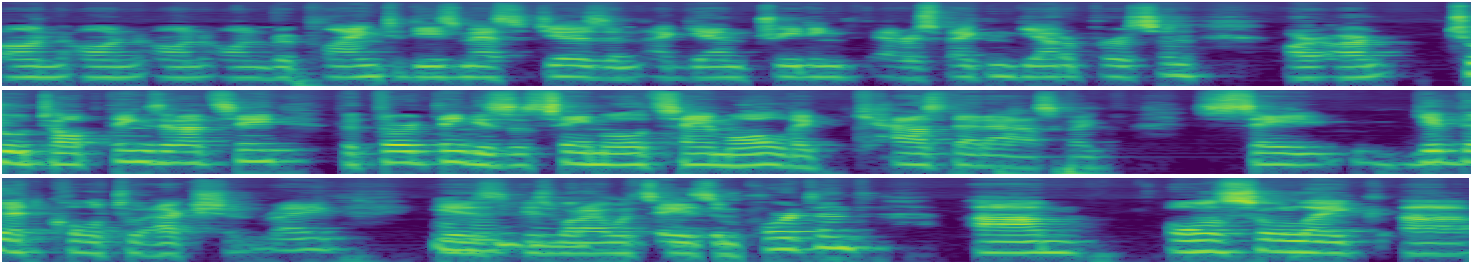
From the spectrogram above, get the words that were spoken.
on on on on replying to these messages, and again treating and respecting the other person are are two top things that I'd say. The third thing is the same old, same old. Like cast that ask, like say, give that call to action. Right is mm-hmm. is what I would say is important. Um, also, like uh,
